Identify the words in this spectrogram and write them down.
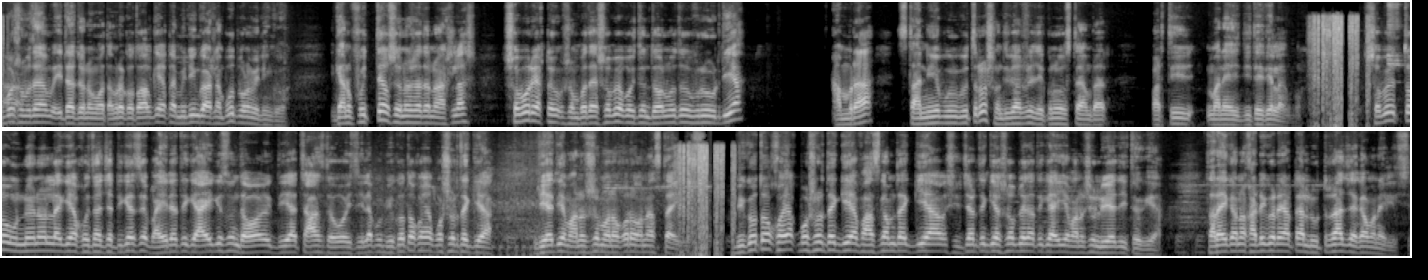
উপসম্প্রদায় এটা জনমত। আমরা গতকালকে একটা মিটিং আসলাম, বহুত বড় মিটিং এখানে প্রত্যেক জনসাধারণ আসলা, সবরই একটা সম্প্রদায়, সবে কইতেন দলমত উপরে উঠ দিয়া আমরা স্থানীয় ভূমিপুত্র, সন্দীপ দাসের যে কোনো অবস্থায় আমরা প্রার্থী মানে জিতাইতে লাগবো। সবে তো উন্নয়নের লাগিয়া খোঁজা আছে ঠিক আছে বাইরে থেকে আই গেছুন দেওয়া দিয়া চান্স দেওয়া হয়েছিল বিগত কয়েক বছর থেকে দিয়া দিয়া মানুষের মনে করো অনাস্থায় গেছে। বিগত কয়েক বছর থেকে গিয়া ফাঁসগাম থেকে গিয়া শিলচর থেকে গিয়া সব জায়গা থেকে আইয়া মানুষের লইয়া যেত গিয়া তারা এখানে খাটি করে একটা লুটরা জায়গা বানাই লিছে।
